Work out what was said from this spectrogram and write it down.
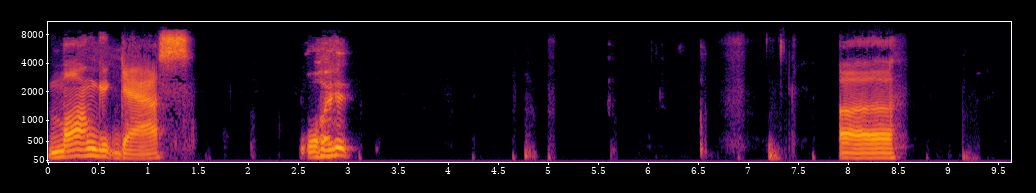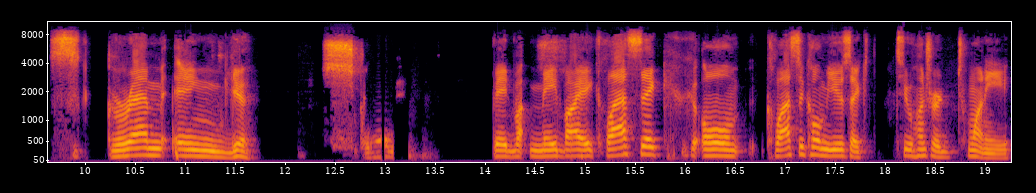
Mong gas, What? uh Scremming Scrum. made by, made by classic um, classical music 220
